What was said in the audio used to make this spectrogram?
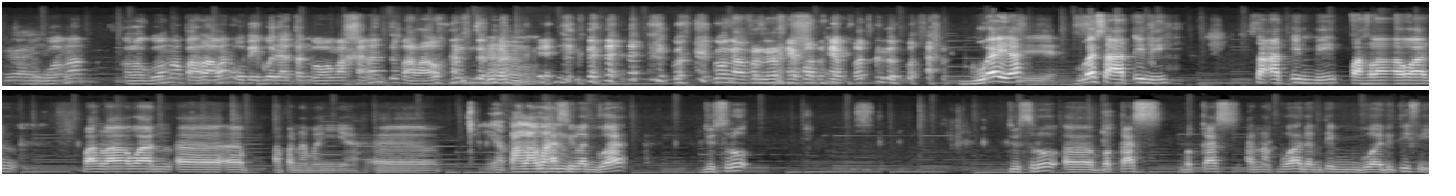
Ya, Kalau ya. gua mah kalau gua mah pahlawan OB gua datang bawa makanan tuh pahlawan tuh. gua gua nggak perlu repot-repot keluar. Gue ya, iya. gue saat ini saat ini pahlawan pahlawan eh, eh, apa namanya eh, Ya pahlawan penghasilan gue justru justru eh, bekas bekas anak buah dan tim gua di TV.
